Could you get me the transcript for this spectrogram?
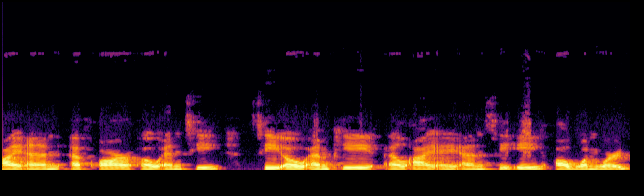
I-N-F-R-O-N-T C O M P L I A N C E, all one word,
